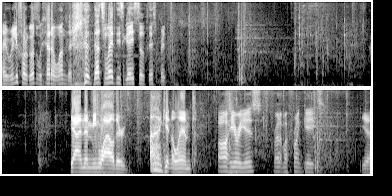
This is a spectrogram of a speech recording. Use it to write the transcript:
I really forgot we had a wonder. That's why this guy is so desperate. Yeah, and then meanwhile they're getting a limbed. Oh, here he is, right at my front gate. Yeah.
